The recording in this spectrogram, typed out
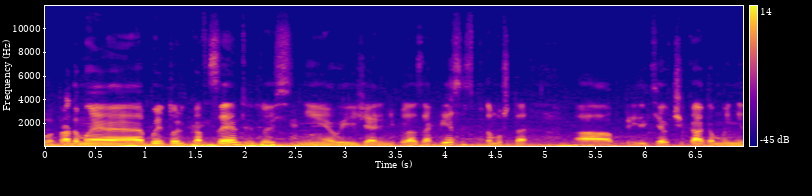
Вот, правда, мы были только в центре, то есть не выезжали никуда за окрестность, потому что а, прилетев в Чикаго, мы не,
